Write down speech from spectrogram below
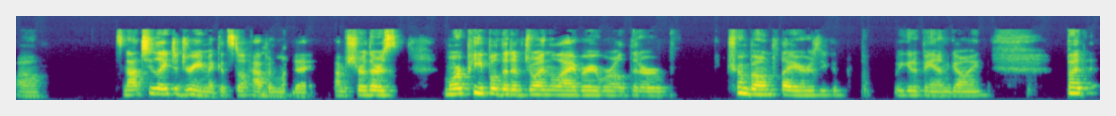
Wow, it's not too late to dream. It could still happen one day. I'm sure there's more people that have joined the library world that are trombone players. You could we get a band going. But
